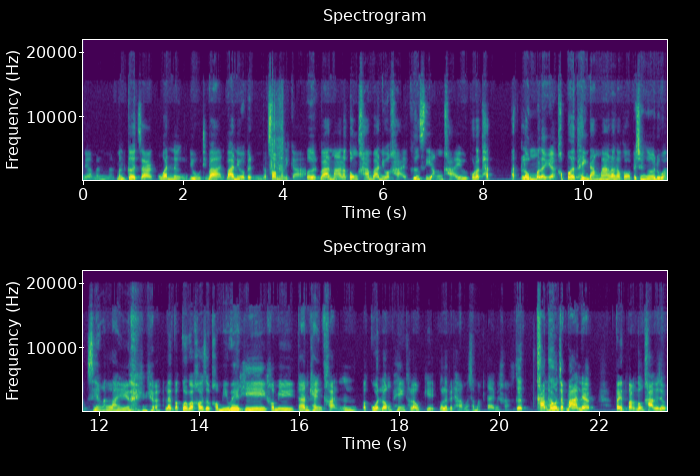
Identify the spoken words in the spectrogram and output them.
เนี่ยมันมันมันเกิดจากวันหนึ่งอยู่ที่บ้านบ้านนิวเป็นแบบซ่อมนาฬิกา เปิดบ้านมาแล้วตรงข้ามบ้านนิวขายเครื่องเสียงขายโทรทัศน์พัดลมอะไรเงี้ยเขาเปิดเพลงดังมากแล้วเราก็ไปชะเง้อดูว่าเสียงอะไรอะไรเงี้ยแล้วปรากฏว่าเขาจะเขามีเวทีเขามีการแข่งขันประกวดร้องเพลงคาราโอเกะก็เลยไปถามว่าสมัครได้ไหมคะก็ข้ามถนนจากบ้านเนี่ย ไปฝั่งตรงข้ามเฉย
